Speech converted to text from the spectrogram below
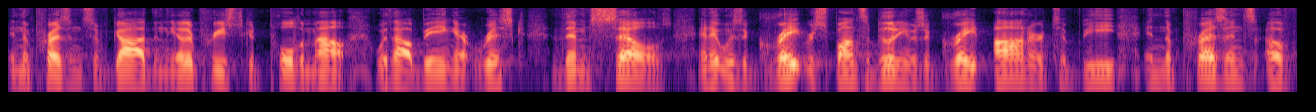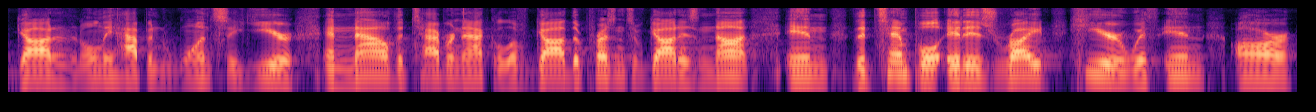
in the presence of God, then the other priests could pull them out without being at risk themselves. And it was a great responsibility. It was a great honor to be in the presence of God. And it only happened once a year. And now the tabernacle of God, the presence of God, is not in the temple, it is right here within our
